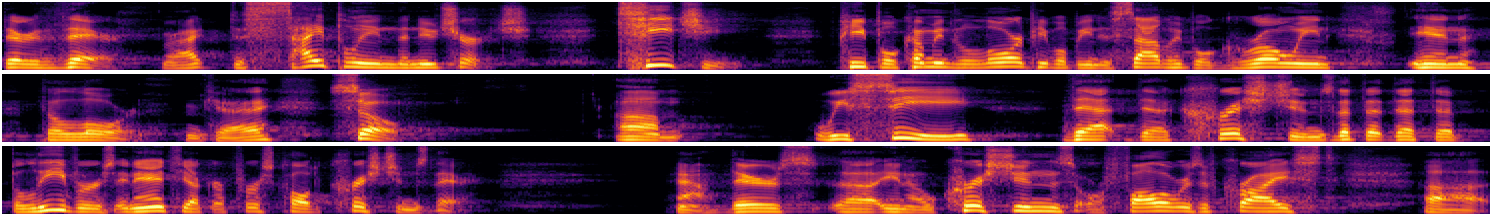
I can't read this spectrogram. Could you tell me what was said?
they're there, right? Discipling the new church, teaching people coming to the Lord, people being discipled, people growing in the Lord, okay? So, um, we see that the Christians, that the, that the believers in Antioch are first called Christians there. Now, there's, uh, you know, Christians or followers of Christ uh,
